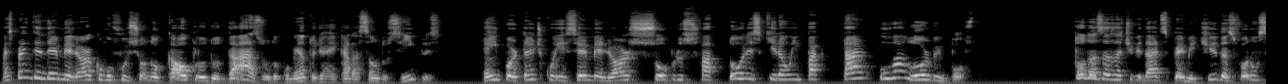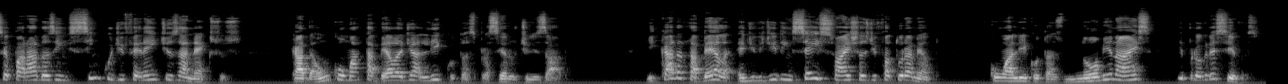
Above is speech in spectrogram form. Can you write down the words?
Mas para entender melhor como funciona o cálculo do DAS, o documento de arrecadação do Simples, é importante conhecer melhor sobre os fatores que irão impactar o valor do imposto. Todas as atividades permitidas foram separadas em cinco diferentes anexos, cada um com uma tabela de alíquotas para ser utilizada. E cada tabela é dividida em seis faixas de faturamento, com alíquotas nominais e progressivas.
